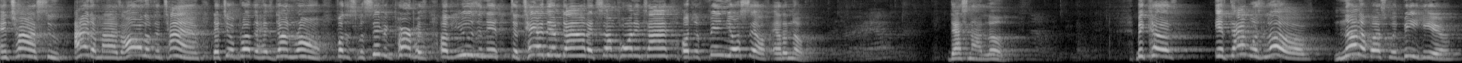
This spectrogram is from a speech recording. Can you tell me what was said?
and tries to itemize all of the time that your brother has done wrong for the specific purpose of using it to tear them down at some point in time or defend yourself at another. That's not love. Because if that was love, none of us would be here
